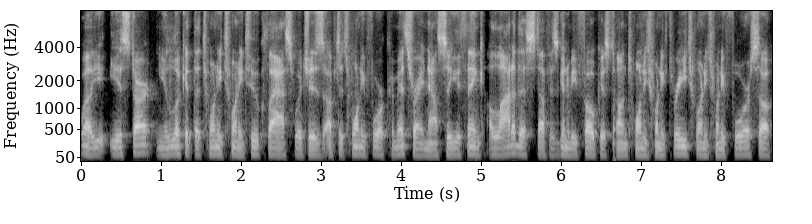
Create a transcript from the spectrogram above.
Well, you, you start and you look at the 2022 class, which is up to 24 commits right now. So you think a lot of this stuff is going to be focused on 2023, 2024. So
